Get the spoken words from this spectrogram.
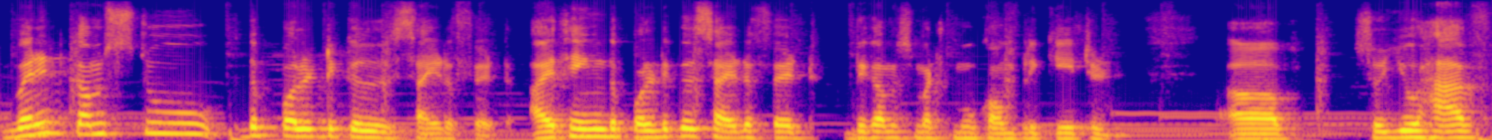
when it comes to the political side of it i think the political side of it becomes much more complicated. Uh, so you have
